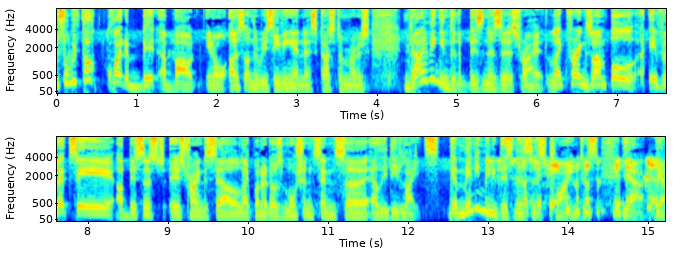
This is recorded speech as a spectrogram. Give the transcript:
So we've talked quite a bit about you know us on the receiving end as customers, diving into the businesses, right? Like for example, if let's say a business is trying to sell like one of those motion sensor LED lights, there are many many businesses trying to, yeah, yeah,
